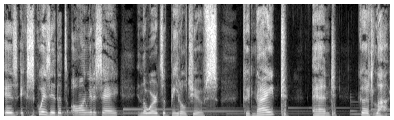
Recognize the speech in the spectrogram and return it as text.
is exquisite. That's all I'm going to say in the words of Beetlejuice. Good night and good luck.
